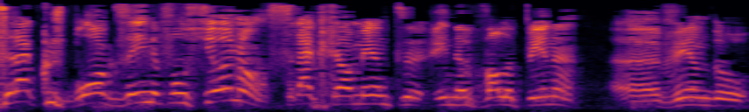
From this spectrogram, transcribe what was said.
Será que os blogs ainda funcionam? Será que realmente ainda vale a pena? Uh, vendo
